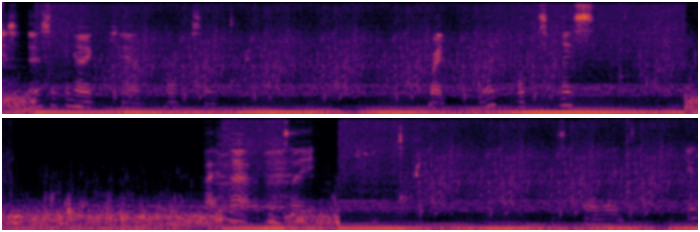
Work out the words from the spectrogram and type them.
Is there something I can sorry. Wait, what? What's this place? I have, but I... Oh, wait.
